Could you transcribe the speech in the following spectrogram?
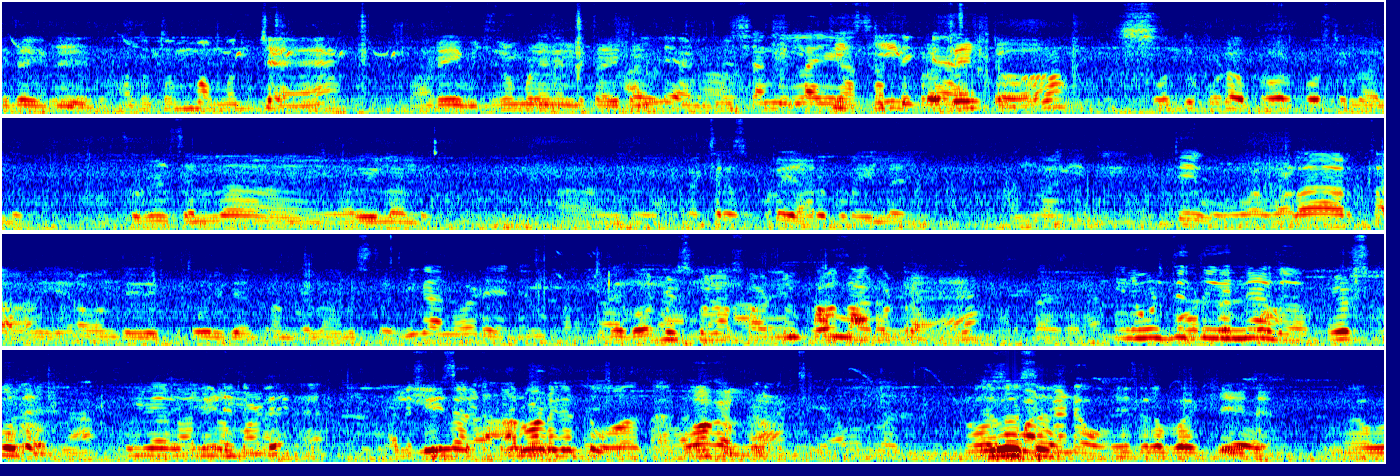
ಇದೆ ಇದೆ. ಅದು ತುಂಬಾ ಮುಂಚೆ ಭಾರಿ ವಿಜೃಂಭಣೆ ನಡೀತಾ ಇತ್ತು. ಈಗ ಪ್ರೆಸೆಂಟ್ ಒಂದು ಕೂಡ ಅಪ್ರೂವಲ್ ಪೋಸ್ಟ್ ಇಲ್ಲ ಅಲ್ಲಿ. ಸ್ಟೂಡೆಂಟ್ಸ್ ಎಲ್ಲ ಯಾರು ಇಲ್ಲ ಅಲ್ಲಿ. ಲೆಕ್ಚರರ್ಸ್ ಕೂಡ ಯಾರು ಕೂಡ ಇಲ್ಲ ಇಲ್ಲಿ. ಹಂಗಾಗಿ ಹುದ್ದೆ ಒ- ಒಳ ಅರ್ಥ ಏನೋ ಒಂದು ಇದೆ ತೋರಿದೆ ಅಂತ ನಮಗೆಲ್ಲ ಅನಿಸ್ತದೆ. ಈಗ ನೋಡಿ ನೀವು government school of art close ಆಗ್ಬಿಟ್ರೆ ಇನ್ನು ಉಳಿದಿದ್ದು ಇನ್ನೇ ಪ್ರೈವೇಟ್ ಸ್ಕೂಲ್ ಅದನ್ನ ಮಾಡಿ ಅಲ್ಲಿ ಧಾರವಾಡಗಂತೂ. ಹೋಗಲ್ಲ. ಇದ್ರ ಬಗ್ಗೆ ನಾವು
